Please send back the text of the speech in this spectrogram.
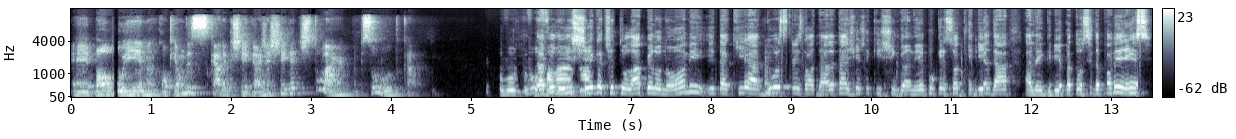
é, Balbuena, qualquer um desses caras que chegar já chega titular, absoluto, cara. Eu vou, eu vou Davi falar, Luiz chega titular pelo nome e daqui a duas, três rodadas tá a gente aqui xingando ele porque só queria dar alegria para a torcida palmeirense.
